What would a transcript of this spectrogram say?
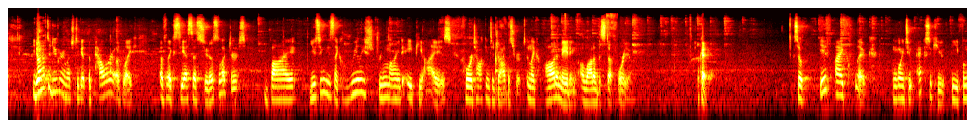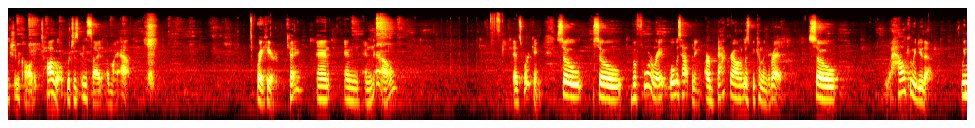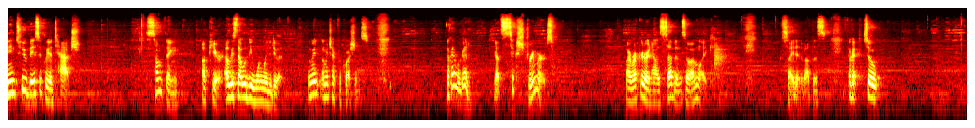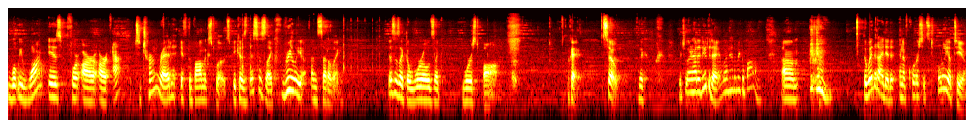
you don't have to do very much to get the power of like of like CSS pseudo selectors by using these like really streamlined APIs for talking to JavaScript and like automating a lot of the stuff for you. Okay, so if I click, I'm going to execute the function called toggle, which is inside of my app. Right here, okay? And, and, and now it's working. So, so before, right, what was happening? Our background was becoming red. So how can we do that? We need to basically attach something up here. At least that would be one way to do it. Let me, let me check for questions. Okay, we're good. We got six streamers. My record right now is seven, so I'm like excited about this. Okay, so what we want is for our, our app to turn red if the bomb explodes, because this is like really unsettling. This is like the world's like worst bomb. Okay, so the, what you learn how to do today? Learn how to make a bomb. Um, the way that I did it, and of course it's totally up to you,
